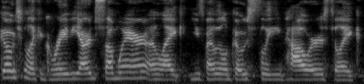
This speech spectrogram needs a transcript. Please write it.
go to like a graveyard somewhere, and like use my little ghostly powers to like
